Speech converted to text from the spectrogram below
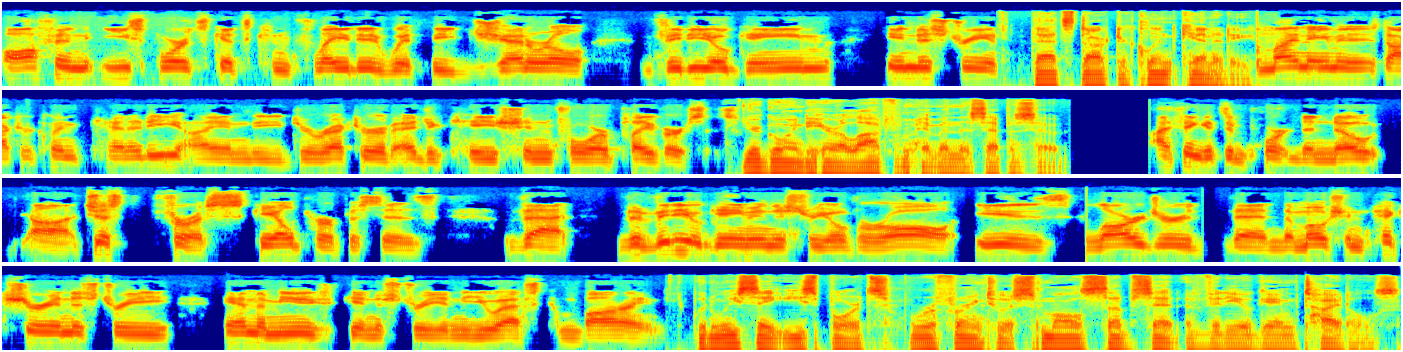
Often esports gets conflated with the general video game industry. That's Dr. Clint Kennedy. My name is Dr. Clint Kennedy. I am the Director of Education for Play Versus. You're going to hear a lot from him in this episode. I think it's important to note, uh, just for a scale purposes, that the video game industry overall is larger than the motion picture industry and the music industry in the US combined. When we say esports, we're referring to a small subset of video game titles.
